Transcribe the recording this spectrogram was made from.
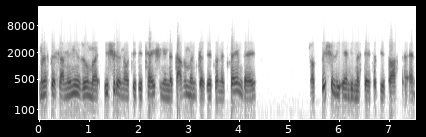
Minister Dlamini Zuma issued a notification in the government gazette on the same day, officially ending the state of disaster and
